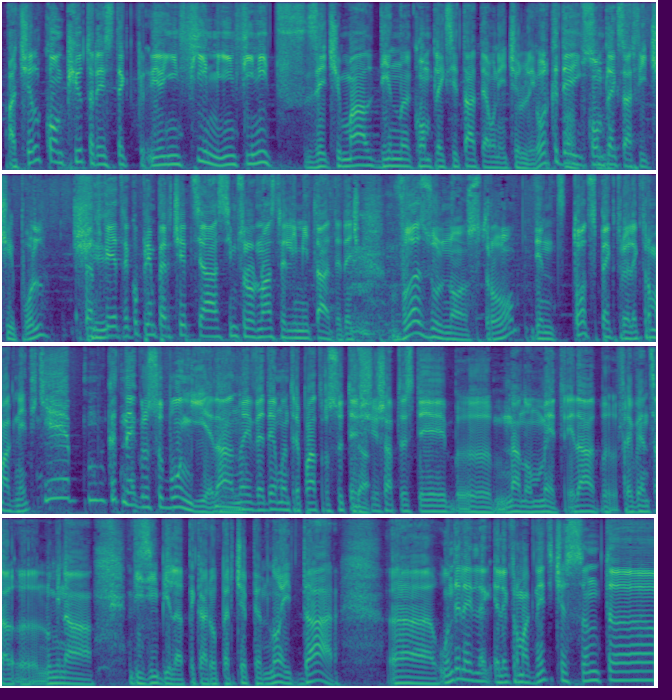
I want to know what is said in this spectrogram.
acel computer este e infim, infinit decimal din complexitatea unei celule. Oricât de Absolut. complex ar fi chipul, Și- pentru că e trecut prin percepția simțurilor noastre limitate. Deci, văzul nostru, din tot spectrul electromagnetic, e cât negru sub unghie, da? Noi vedem între 400 Da. și 700 uh, nanometri, da? Frecvența, uh, lumina vizibilă pe care o percepem noi, dar uh, undele ele- electromagnetice sunt uh,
